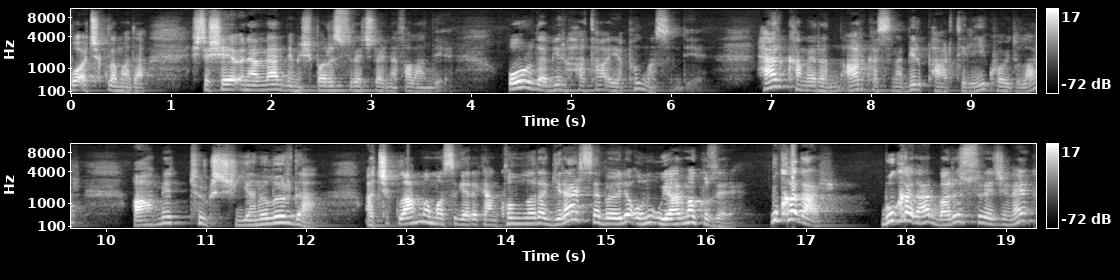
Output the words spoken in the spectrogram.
bu açıklamada. İşte şeye önem vermemiş barış süreçlerine falan diye. Orada bir hata yapılmasın diye. Her kameranın arkasına bir partiliği koydular. Ahmet Türk yanılır da açıklanmaması gereken konulara girerse böyle onu uyarmak üzere. Bu kadar. Bu kadar barış sürecine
